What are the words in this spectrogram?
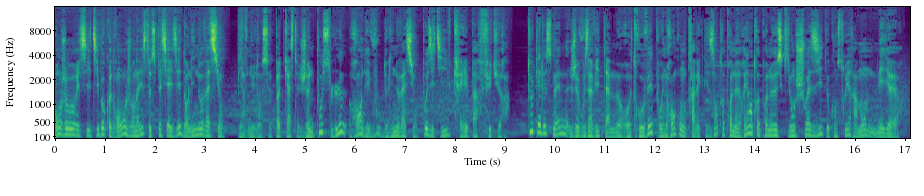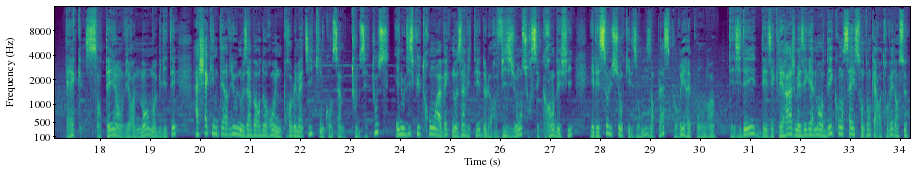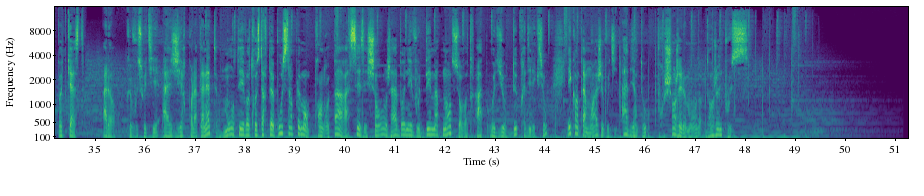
Bonjour, ici Thibaut Caudron, journaliste spécialisé dans l'innovation. Bienvenue dans ce podcast Jeune Pousse, le rendez-vous de l'innovation positive créé par Futura. Toutes les deux semaines, je vous invite à me retrouver pour une rencontre avec les entrepreneurs et entrepreneuses qui ont choisi de construire un monde meilleur tech, santé, environnement, mobilité. À chaque interview, nous aborderons une problématique qui nous concerne toutes et tous et nous discuterons avec nos invités de leur vision sur ces grands défis et des solutions qu'ils ont mises en place pour y répondre. Des idées, des éclairages, mais également des conseils sont donc à retrouver dans ce podcast. Alors, que vous souhaitiez agir pour la planète, monter votre startup ou simplement prendre part à ces échanges, abonnez-vous dès maintenant sur votre app audio de prédilection. Et quant à moi, je vous dis à bientôt pour changer le monde dans Jeune Pousse.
